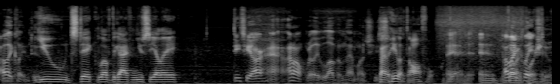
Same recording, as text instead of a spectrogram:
I like Clayton Tune. You stick love the guy from UCLA. DTR, I- I don't really love him that much. He's, But he looked awful. Yeah. in- in the I like Clayton portion. too.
